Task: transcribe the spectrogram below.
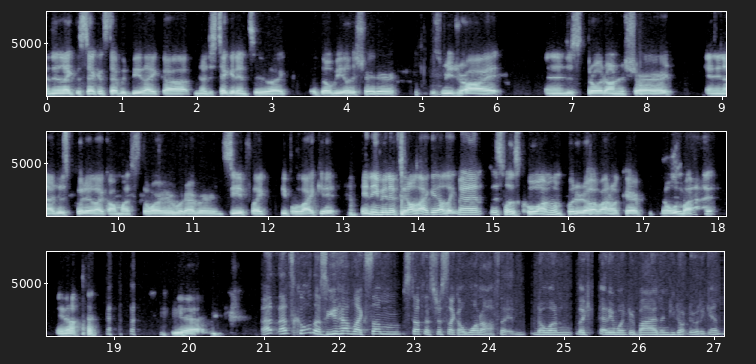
and then like the second step would be like uh, you know just take it into like Adobe Illustrator, just redraw it, and then just throw it on a shirt, and then I just put it like on my story or whatever, and see if like people like it. And even if they don't like it, I was like, man, this one's cool. I'm gonna put it up. I don't care if no one buys it. You know? yeah. That, that's cool though. So you have like some stuff that's just like a one-off that no one, like anyone could buy, and then you don't do it again.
